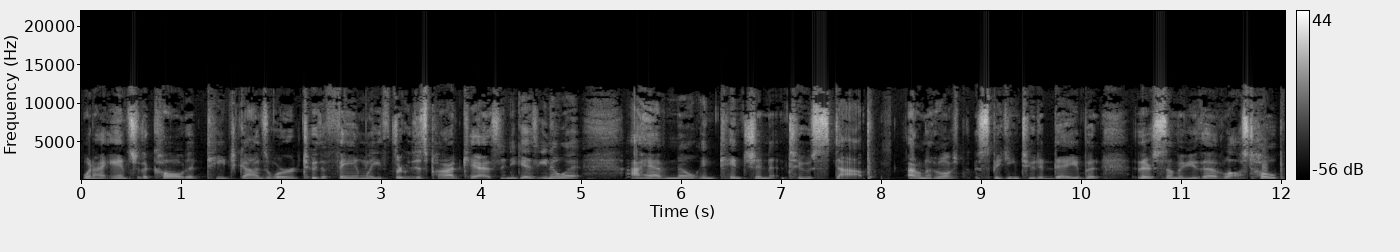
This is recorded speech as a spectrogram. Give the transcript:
when I answered the call to teach God's word to the family through this podcast. And you guys, you know what? I have no intention to stop. I don't know who I'm speaking to today, but there's some of you that have lost hope.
